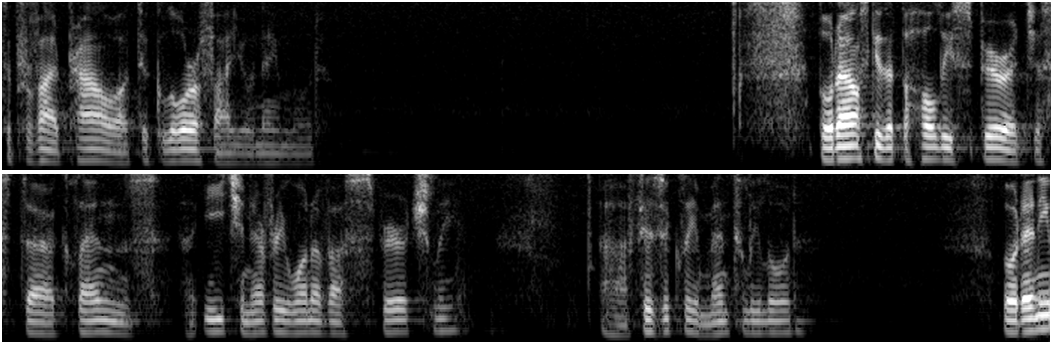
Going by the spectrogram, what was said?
to provide power to glorify your name, Lord. Lord, I ask you that the Holy Spirit just uh, cleanse each and every one of us spiritually, uh, physically, and mentally, Lord. Lord, any,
